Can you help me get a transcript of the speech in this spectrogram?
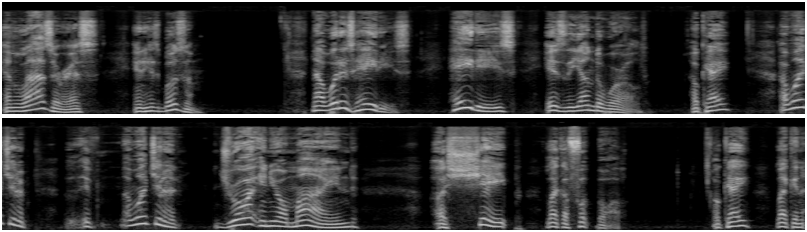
and Lazarus in his bosom. Now, what is Hades? Hades is the underworld. Okay? I want you to, if, I want you to draw in your mind a shape like a football. Okay? like an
